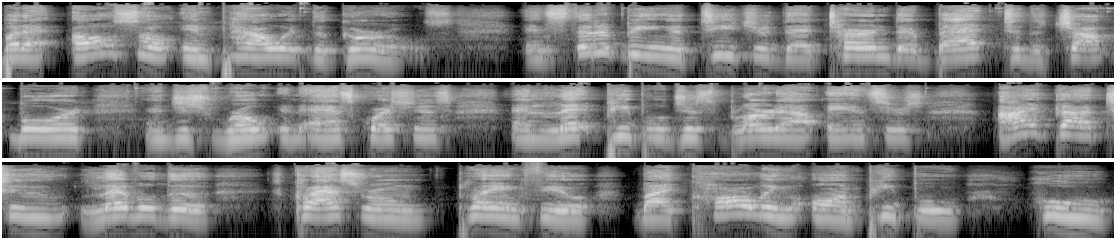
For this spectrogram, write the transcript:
But I also empowered the girls. Instead of being a teacher that turned their back to the chalkboard and just wrote and asked questions and let people just blurt out answers, I got to level the classroom playing field by calling on people who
